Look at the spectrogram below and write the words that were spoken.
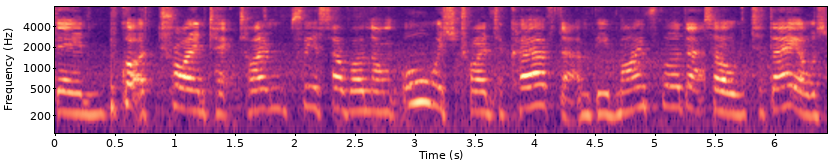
then you've got to try and take time for yourself. And I'm always trying to curve that and be mindful of that. So today I was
